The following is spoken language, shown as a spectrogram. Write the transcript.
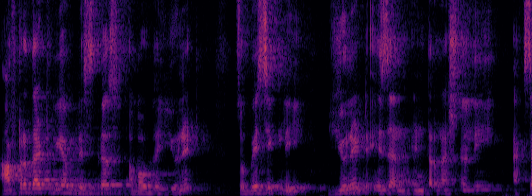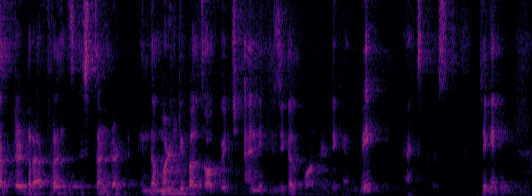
After that, we have discussed about the unit. So basically, unit is an internationally accepted reference standard in the multiples of which any physical quantity can be expressed. ठीक है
